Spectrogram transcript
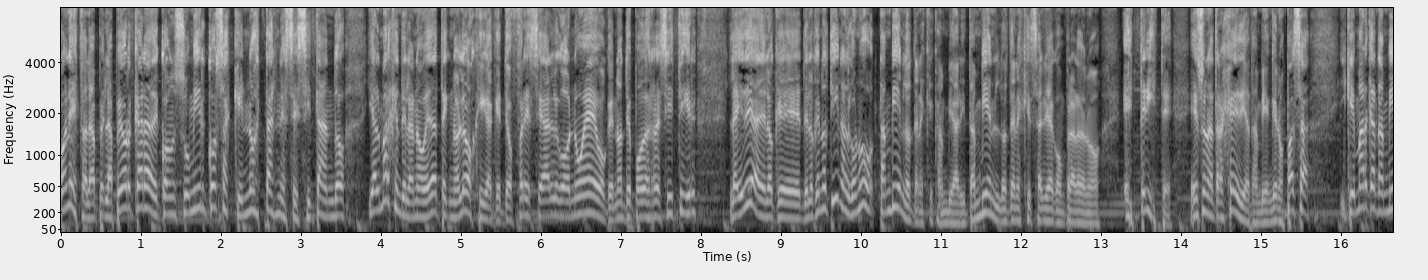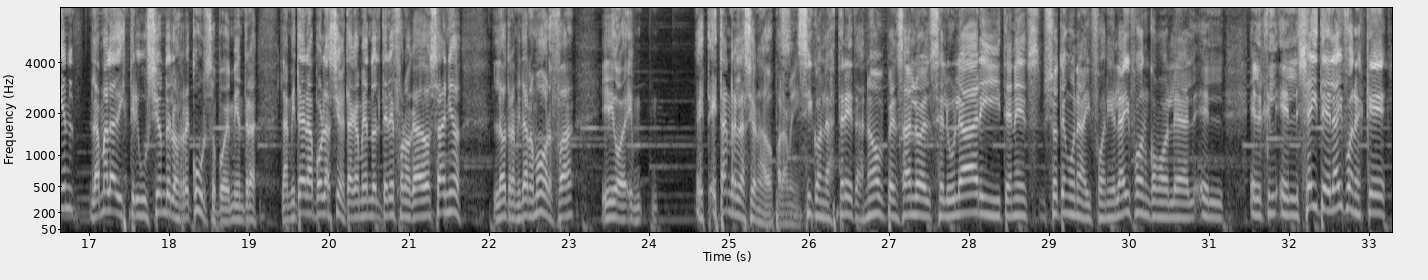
con esto, la, peor cara de consumir cosas que no estás necesitando y al margen de la novedad tecnológica que te ofrece algo nuevo que no te podés resistir, la idea de lo que, de lo que no tiene algo nuevo también lo tenés que cambiar y también lo tenés que salir a comprar de nuevo. Es triste, es una tragedia también que nos pasa y que marca también la mala distribución de los recursos, porque mientras la mitad de la población está cambiando el teléfono cada dos años, la otra mitad no morfa y digo... Están relacionados para mí. Sí, con las tretas, ¿no? Pensarlo del celular y tenés. Yo tengo un iPhone y el iPhone, como el, el, el, el, del iPhone es que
